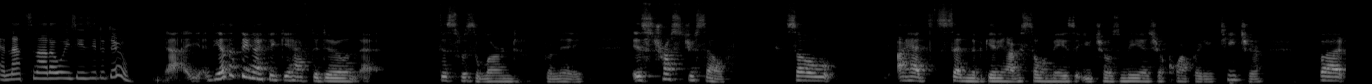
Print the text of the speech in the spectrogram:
And that's not always easy to do. Yeah, the other thing I think you have to do and that this was learned for me is trust yourself. So I had said in the beginning I was so amazed that you chose me as your cooperating teacher, but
